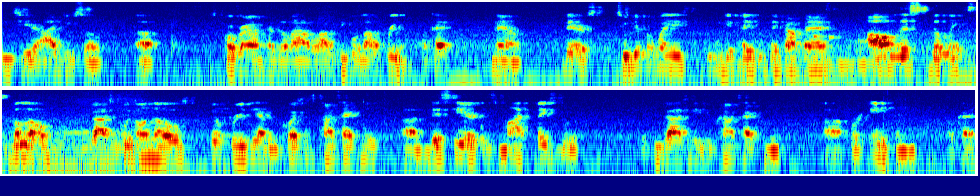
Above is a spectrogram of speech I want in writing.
each year. I do so. Uh, this program has allowed a lot of people a lot of freedom, okay? Now, there's two different ways you can get paid through PayPal Fast. I'll list the links below. You guys click on those Feel free if you have any questions, contact me. Uh, this here is my Facebook. If you guys need to contact me uh, for anything, okay?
